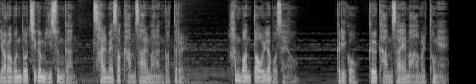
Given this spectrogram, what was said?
여러분도 지금 이 순간 삶에서 감사할 만한 것들을 한번 떠올려 보세요. 그리고 그 감사의 마음을 통해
